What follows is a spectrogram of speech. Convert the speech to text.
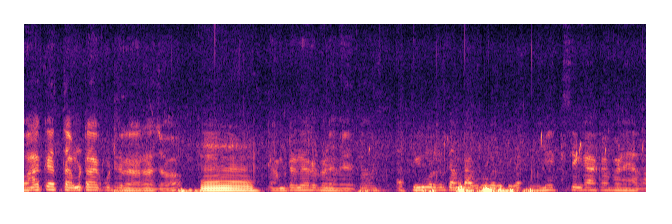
ವಾಕೆ ಟಮಟ ಹಾಕ್ಬಿಟ್ಟಿರ ರಾಜು ಟಮಟೆ ಟಮಟನೇರು ಬೆಳೆದಾಯ್ತು ಮಿಕ್ಸಿಂಗ್ ಹಾಕ ಬೆಳೆಯದ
